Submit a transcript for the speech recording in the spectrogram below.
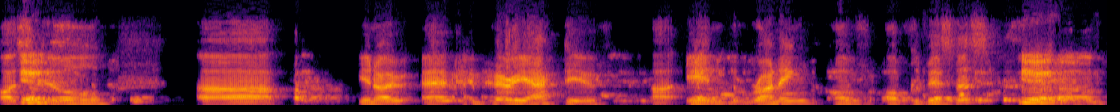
I Yeah. still, uh, you know, am, am very active uh, in the running of, of the business. Yeah. Um,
